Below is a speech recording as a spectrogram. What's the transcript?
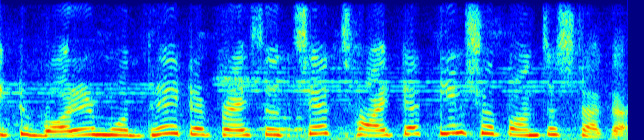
একটু বরের মধ্যে এটার প্রাইস হচ্ছে ছয়টা তিনশো পঞ্চাশ টাকা।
